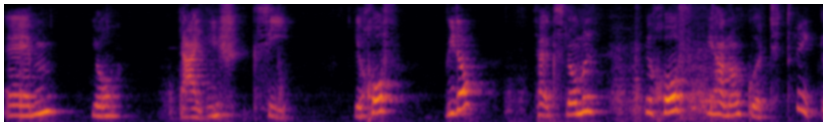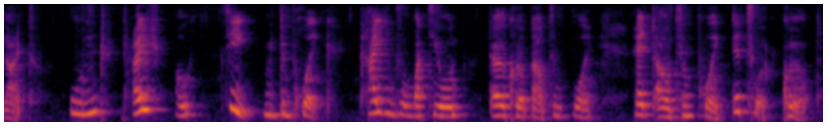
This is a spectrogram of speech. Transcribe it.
ähm, ja, da ist sie. Ich hoffe, wieder, sag es nochmal, ich hoffe, ich habe noch gut reingelegt. Und da ist auch sie mit dem Projekt. Keine Information, da gehört auch zum Projekt. Hat auch zum Projekt dazugehört.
